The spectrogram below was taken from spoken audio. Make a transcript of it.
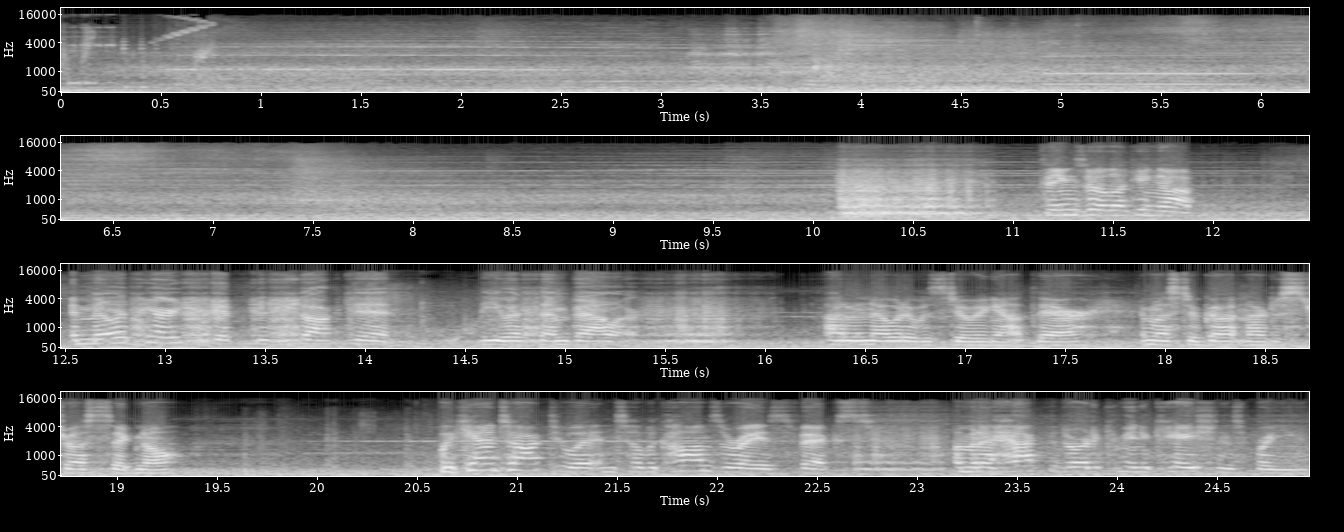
Things are looking up. A military ship just docked in, the USM Valor. I don't know what it was doing out there. It must have gotten our distress signal. We can't talk to it until the comms array is fixed. I'm gonna hack the door to communications for you.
